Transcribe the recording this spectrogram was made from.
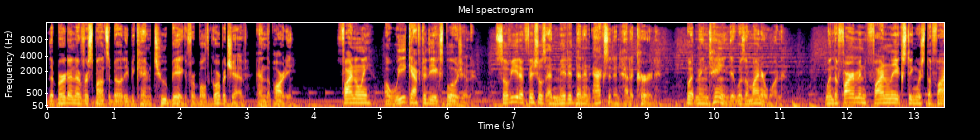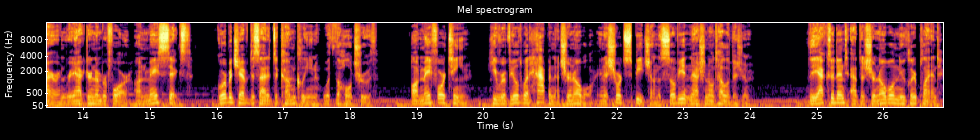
the burden of responsibility became too big for both Gorbachev and the party. Finally, a week after the explosion, Soviet officials admitted that an accident had occurred, but maintained it was a minor one when the firemen finally extinguished the fire in reactor number 4 on May 6th, Gorbachev decided to come clean with the whole truth. On May 14, he revealed what happened at Chernobyl in a short speech on the Soviet national television. The accident at the Chernobyl nuclear plant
